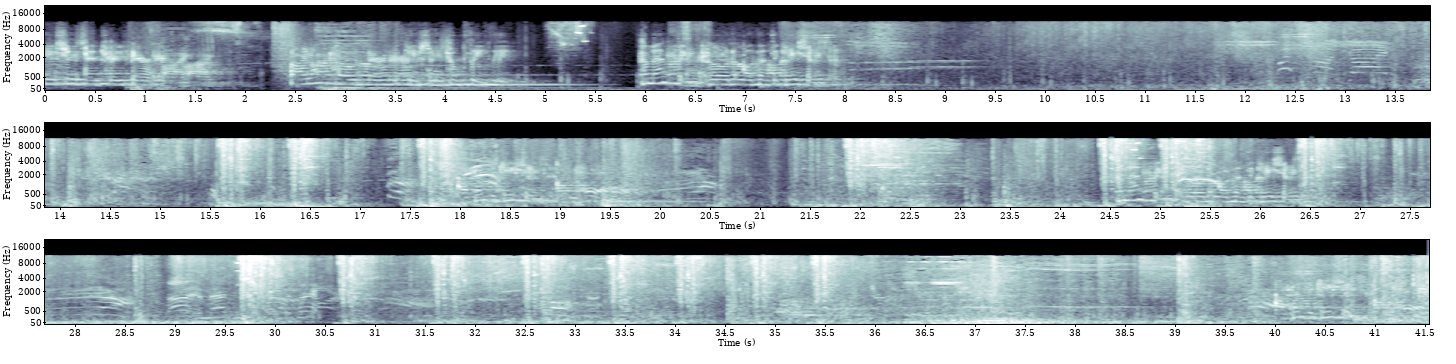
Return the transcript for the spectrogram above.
Entry verified. Final code verification complete. Commencing code authentication. Authentication on hold. Commencing code authentication. Authentication on hold.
